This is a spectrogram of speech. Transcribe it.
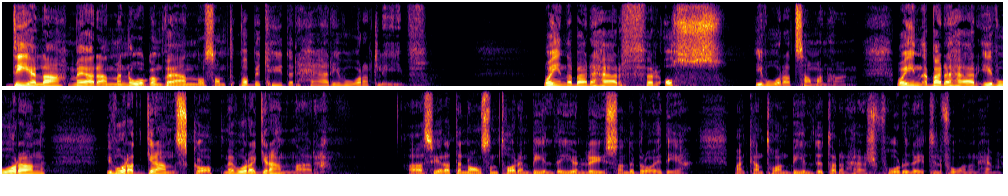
Dela med den med någon vän och sånt. Vad betyder det här i vårt liv? Vad innebär det här för oss i vårt sammanhang? Vad innebär det här i, våran, i vårat grannskap med våra grannar? Jag ser att det är någon som tar en bild. Det är ju en lysande bra idé. Man kan ta en bild av den här så får du dig telefonen hem.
